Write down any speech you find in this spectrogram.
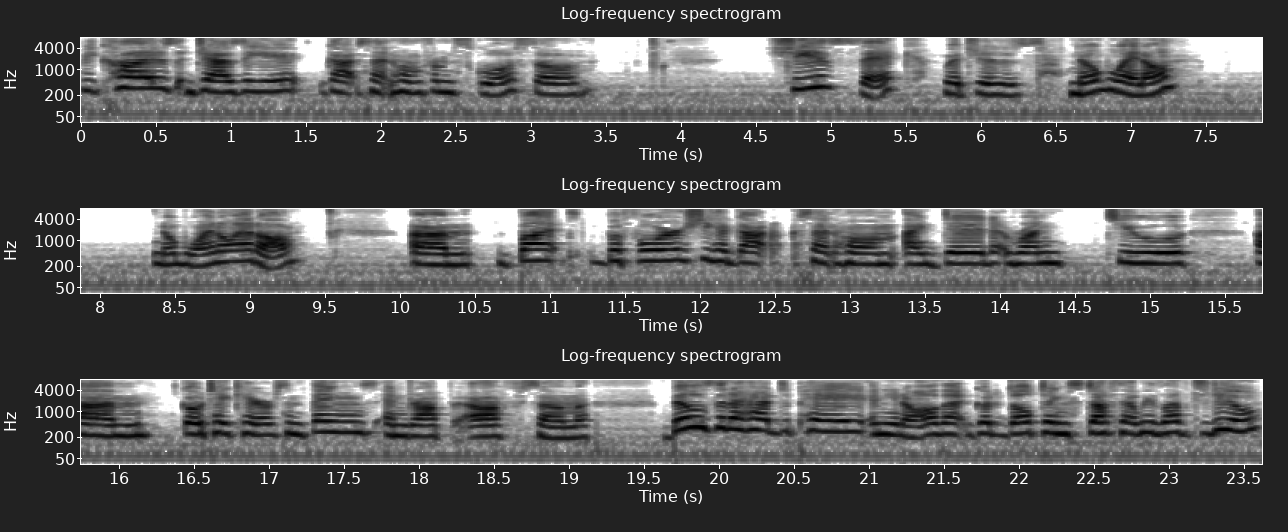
because Jazzy got sent home from school, so she is sick, which is no bueno. No bueno at all. Um, but before she had got sent home, I did run to um, go take care of some things and drop off some bills that I had to pay and, you know, all that good adulting stuff that we love to do.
